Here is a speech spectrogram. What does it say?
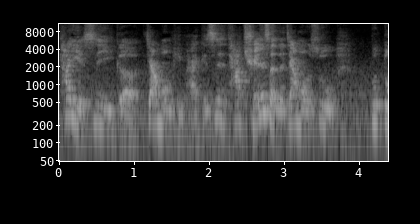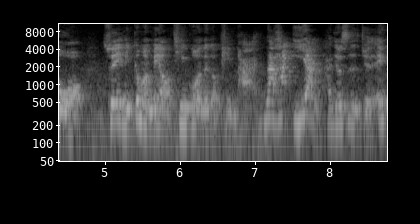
它也是一个加盟品牌，可是它全省的加盟数不多。所以你根本没有听过那个品牌，那他一样，他就是觉得，哎，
